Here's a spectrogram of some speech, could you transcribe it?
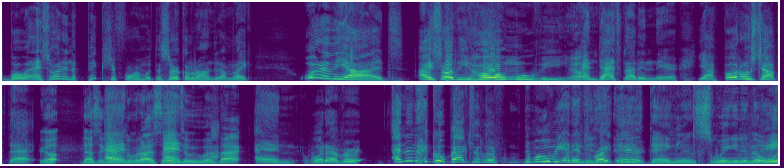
But when I saw it in the picture form with the circle around it, I'm like, what are the odds? I saw the whole movie, Yep. and that's not in there. Yeah, Photoshop that, Yep, that's exactly And- what I said until we went back. and whatever. And then I go back to the the movie, and it's And right there, it's dangling, swinging in the wind.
